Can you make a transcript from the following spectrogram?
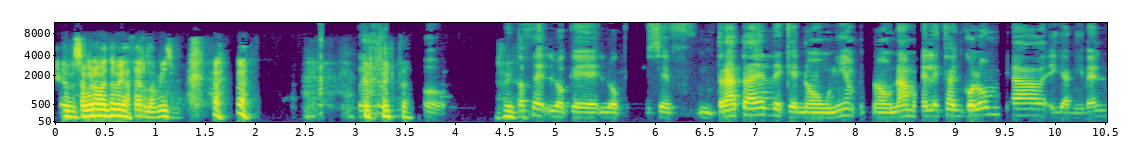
que seguramente voy a hacer lo mismo. Perfecto. Entonces, lo que, lo se trata es de que nos, unamos. Él está en Colombia y a nivel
